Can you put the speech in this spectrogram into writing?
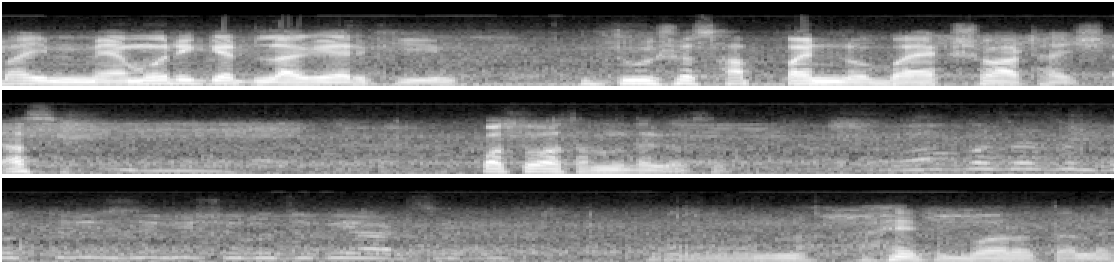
ভাই মেমোরি কার্ড লাগে আর কি দুশো ছাপ্পান্ন বা একশো আঠাশ আছে? কত আছে আপনাদের কাছে? না এটা বড় তাহলে।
